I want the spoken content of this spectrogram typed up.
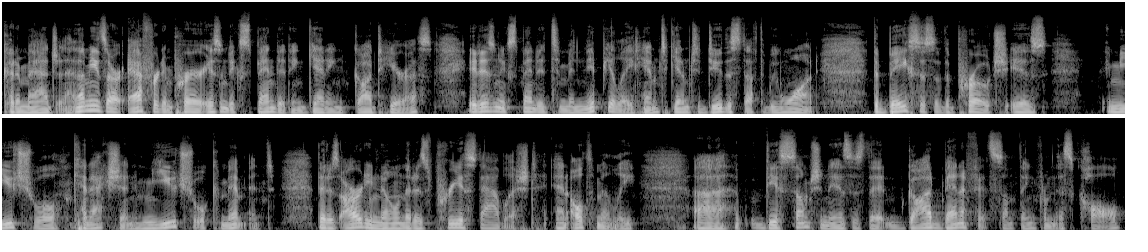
could imagine. And that means our effort in prayer isn't expended in getting God to hear us, it isn't expended to manipulate Him, to get Him to do the stuff that we want. The basis of the approach is mutual connection, mutual commitment that is already known, that is pre-established, and ultimately, uh, the assumption is is that God benefits something from this call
